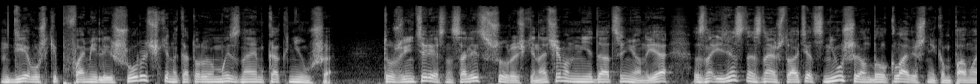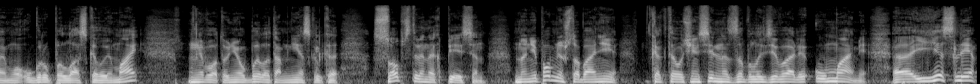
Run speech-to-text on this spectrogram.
девушки по фамилии Шурочкина, которую мы знаем как Нюша? Тоже интересно, солист Шурочкин. А чем он недооценен? Я единственное знаю, что отец Нюши, он был клавишником, по-моему, у группы «Ласковый май». Вот, у него было там несколько собственных песен, но не помню, чтобы они как-то очень сильно завладевали умами. Э, Если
